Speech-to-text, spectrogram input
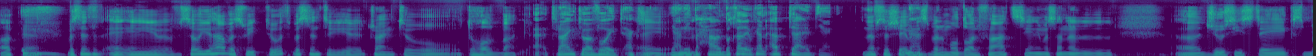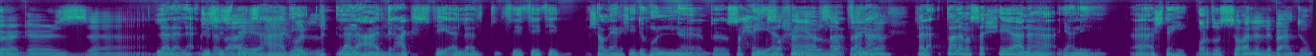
okay. بس أنت يعني so you have a sweet tooth بس أنت to to hold back. Trying to avoid actually. أيوة. يعني بحاول بقدر الإمكان أبتعد يعني. نفس الشيء نعم. بالنسبة لموضوع ال fats يعني مثلا juicy steaks burgers لا لا لا juicy steaks عادي. وال- لا لا عادي بالعكس في في في في إن شاء الله يعني في دهون آه، صحية صحية ف- بالضبط فنعم. أيوة. فلا طالما صحيه أنا يعني آه، أشتهي. برضو السؤال اللي بعده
